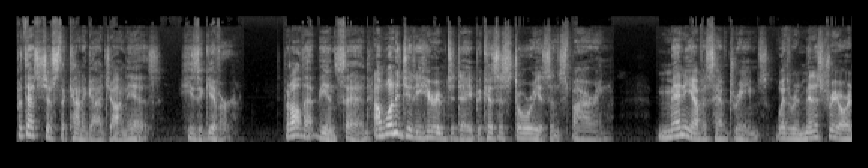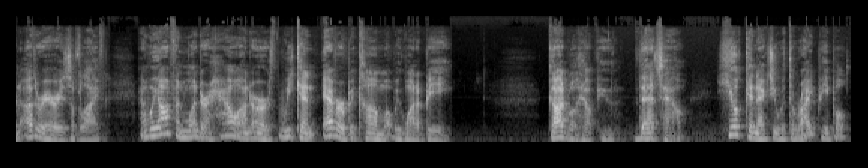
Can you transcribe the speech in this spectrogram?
But that's just the kind of guy John is. He's a giver. But all that being said, I wanted you to hear him today because his story is inspiring. Many of us have dreams, whether in ministry or in other areas of life, and we often wonder how on earth we can ever become what we want to be. God will help you. That's how. He'll connect you with the right people,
